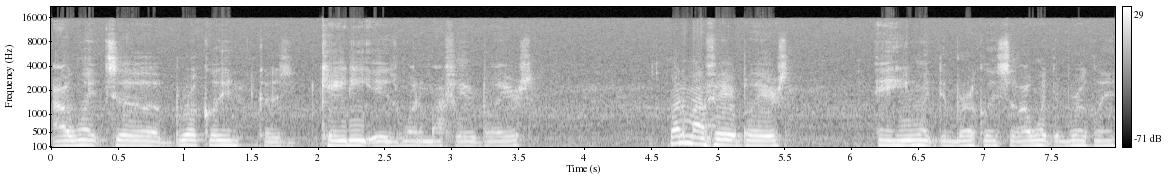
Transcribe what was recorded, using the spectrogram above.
I went to Brooklyn because KD is one of my favorite players. One of my favorite players, and he went to Brooklyn, so I went to Brooklyn.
